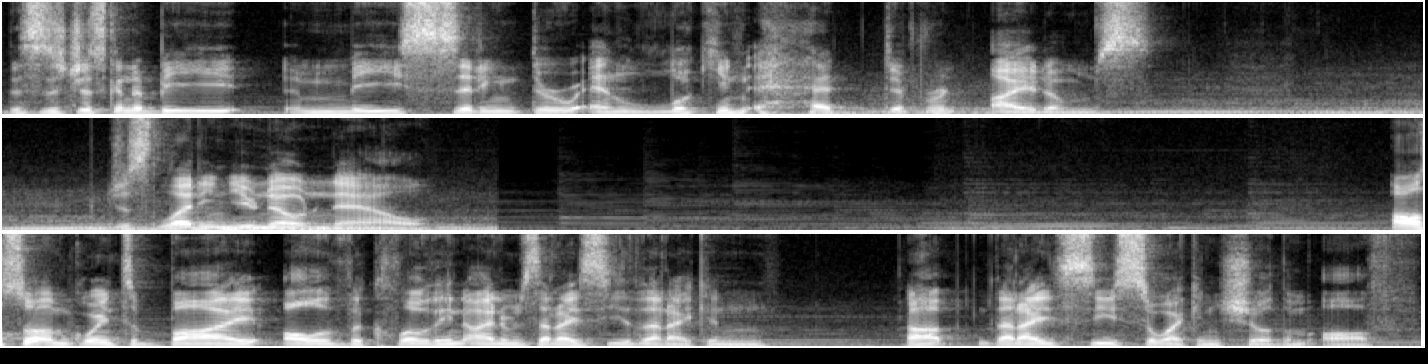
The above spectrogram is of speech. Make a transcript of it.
This is just to be me sitting through and looking at different items. Just letting you know now. Also, I'm going to buy all of the clothing items that I see that I can uh, that I see so I can show them off.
